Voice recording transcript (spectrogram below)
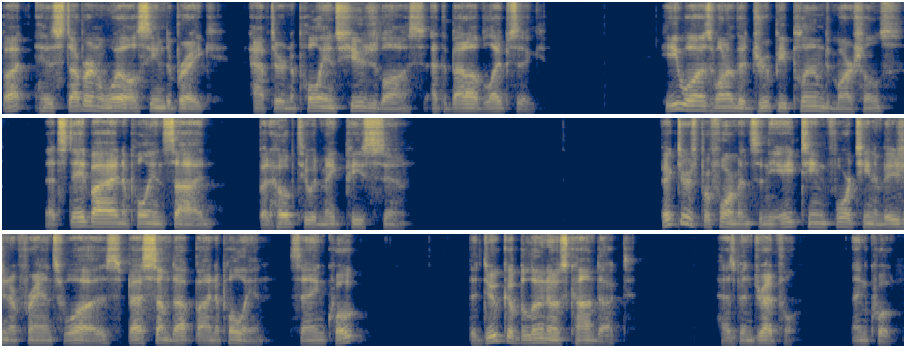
But his stubborn will seemed to break after Napoleon's huge loss at the Battle of Leipzig. He was one of the droopy plumed marshals that stayed by Napoleon's side but hoped he would make peace soon. Victor's performance in the 1814 invasion of France was best summed up by Napoleon, saying, quote, The Duke of Belluno's conduct has been dreadful. End quote.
